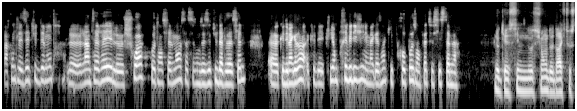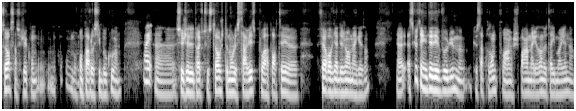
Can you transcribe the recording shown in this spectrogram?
Par contre, les études démontrent l'intérêt et le choix potentiellement, ça ce sont des études alsaciennes, que des magasins, que des clients privilégient les magasins qui proposent en fait ce système-là. Donc il y a aussi une notion de drive to store, c'est un sujet dont on parle aussi beaucoup. Hein. Oui. sujet de drive to store, justement le service pour apporter, faire revenir des gens en magasin. Euh, est-ce que tu as une idée des volumes que ça représente pour un, je un magasin de taille moyenne?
